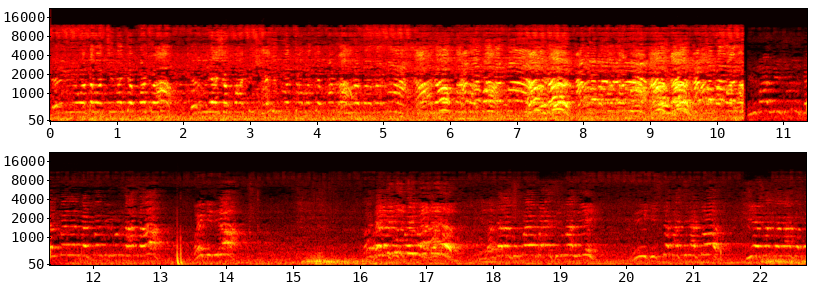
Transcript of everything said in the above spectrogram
తెలుగు యువత వచ్చిందని చెప్పండి రా తెలుగుదేశం పార్టీ సైనికులు వచ్చామని చెప్పండి రా రామ్ గోపాల్ వర్మ రామ్ గోపాల్ వర్మ రామ్ గోపాల్ వర్మ రామ్ గోపాల్ వర్మ సినిమాలు తీసుడు జన్మలను పెట్టుకొని తిరుగుతుందా బయటికి రా ప్రజలకు ఉపయోగపడే ప్రజలకు ఉపయోగపడే సినిమాని నీకు ఇష్టం వచ్చినట్టు థియేటర్లో కాకపోతే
